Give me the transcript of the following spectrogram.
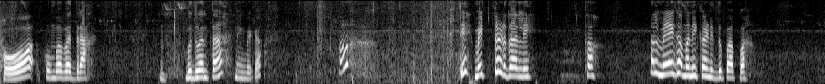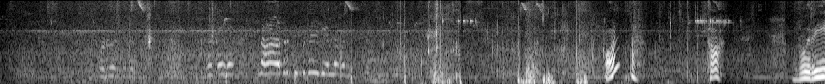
ಥೋ, ಕುಂಭಭದ್ರ. ಬುದ್ಧಿವಂತ ನಿಂಗೆ ಬೇಕಾ? ಏ, ಮೆಟ್ಟಡ್ದ ಅಲ್ಲಿ. ಥೋ, ಅಲ್ಲಿ ಮೇಘ ಮನಿ ಕಂಡಿದ್ದು ಪಾಪ. ಅಂತ ಥೋ, ಬರೀ.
